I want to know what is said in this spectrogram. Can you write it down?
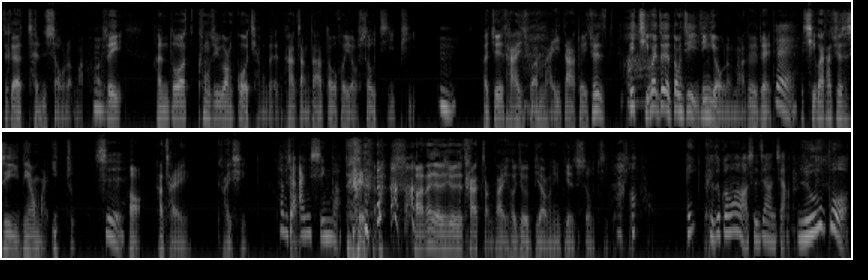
这个成熟了嘛，哈、嗯所以很多控制欲望过强的人，他长大都会有收集癖。嗯，呃，就是他很喜欢买一大堆，就是哎、奇怪，这个东西已经有了嘛，对不对？对，奇怪，他确实是一定要买一组是哦，他才开心。他比较安心吧？对，啊，那个就是他长大以后就比较容易变收集的癖好。哎，可是光光老师这样讲，如果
